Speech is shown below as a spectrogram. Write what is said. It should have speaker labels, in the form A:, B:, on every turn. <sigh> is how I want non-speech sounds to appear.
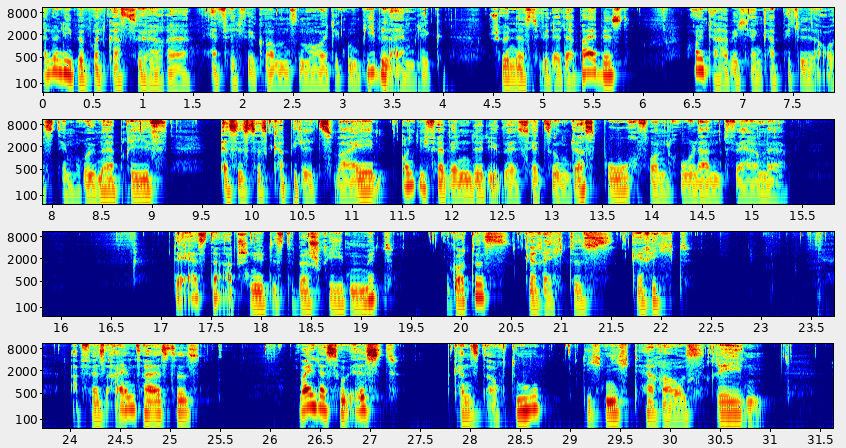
A: Hallo liebe Podcast-Zuhörer, herzlich willkommen zum heutigen Bibeleinblick. Schön, dass du wieder dabei bist. Heute habe ich ein Kapitel aus dem Römerbrief. Es ist das Kapitel 2 und ich verwende die Übersetzung Das Buch von Roland Werner. Der erste Abschnitt ist überschrieben mit Gottes gerechtes Gericht. Ab Vers 1 heißt es, weil das so ist, kannst auch du dich nicht herausreden.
